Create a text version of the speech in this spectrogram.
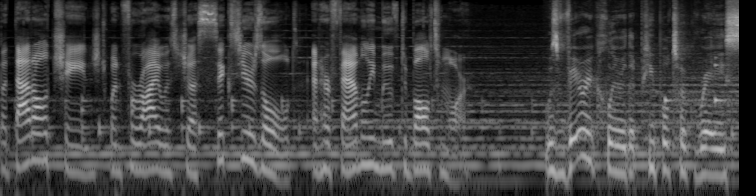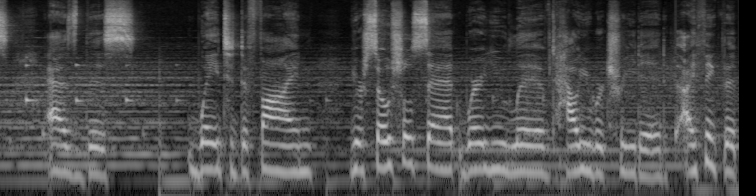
But that all changed when Farai was just six years old and her family moved to Baltimore. It was very clear that people took race as this way to define your social set, where you lived, how you were treated. I think that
